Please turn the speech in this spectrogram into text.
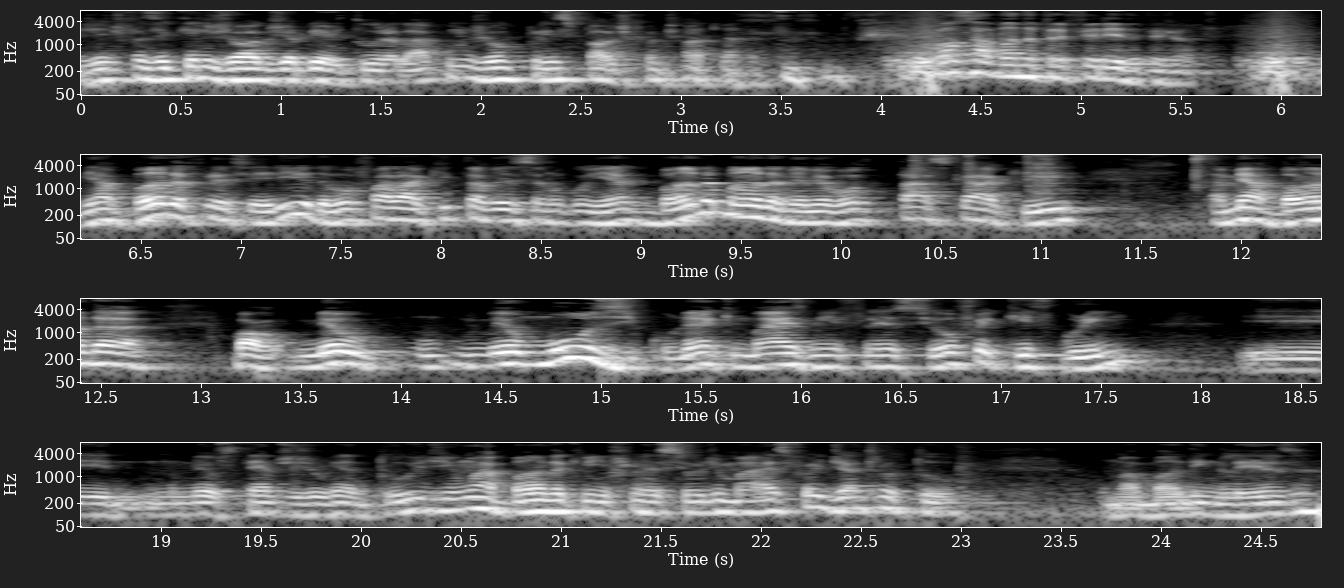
a gente fazia aqueles jogos de abertura lá como jogo principal de campeonato. Qual a sua banda preferida, PJ? Minha banda preferida, vou falar aqui, talvez você não conheça, banda, banda mesmo, eu vou tascar aqui. A minha banda, bom, meu, meu músico né, que mais me influenciou foi Keith Green, e nos meus tempos de juventude, e uma banda que me influenciou demais foi Jethro Tull, uma banda inglesa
